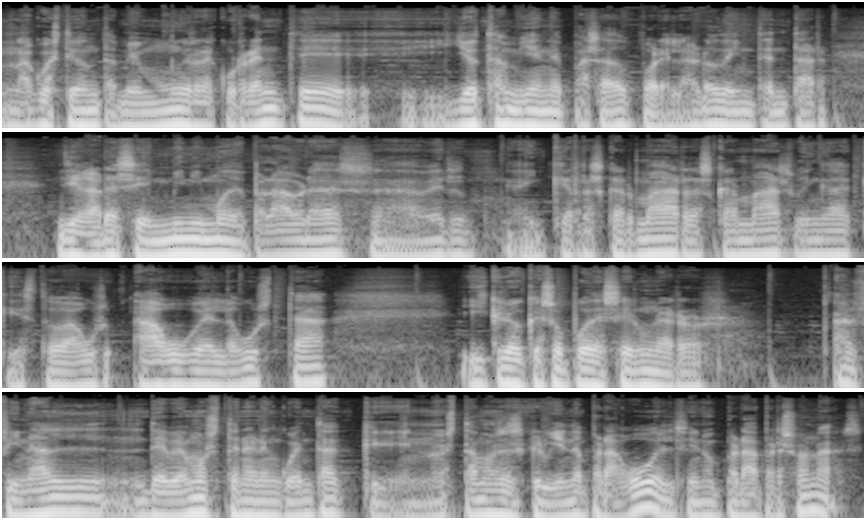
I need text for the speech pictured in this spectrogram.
una cuestión también muy recurrente y yo también he pasado por el aro de intentar llegar a ese mínimo de palabras, a ver, hay que rascar más, rascar más, venga, que esto a Google le gusta y creo que eso puede ser un error al final debemos tener en cuenta que no estamos escribiendo para Google, sino para personas.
